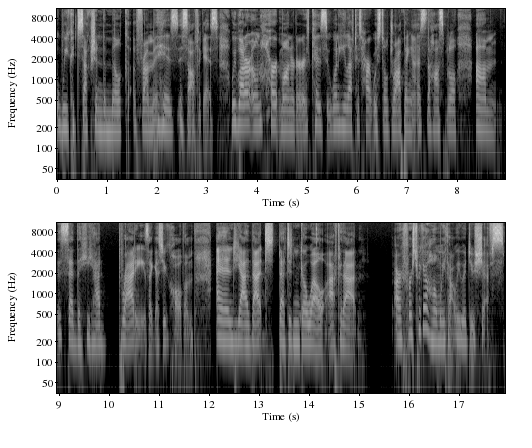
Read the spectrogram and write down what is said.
we could suction the milk from his esophagus. We bought our own heart monitors because when he left, his heart was still dropping as the hospital um, said that he had Brady's, I guess you call them. And yeah, that that didn't go well after that. Our first week at home, we thought we would do shifts.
